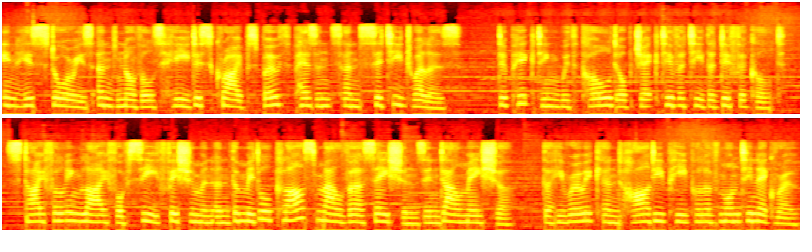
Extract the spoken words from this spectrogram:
In his stories and novels he describes both peasants and city dwellers, depicting with cold objectivity the difficult, stifling life of sea fishermen and the middle-class malversations in Dalmatia, the heroic and hardy people of Montenegro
